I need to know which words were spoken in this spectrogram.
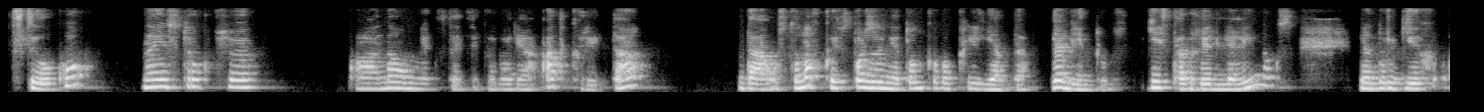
ссылку на инструкцию. Она у меня, кстати говоря, открыта. Да, установка использования тонкого клиента для Windows. Есть также и для Linux, для других э,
